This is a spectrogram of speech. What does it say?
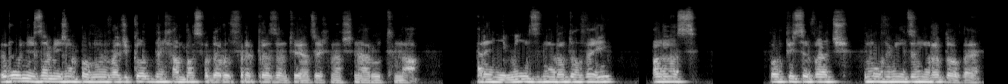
również zamierzam powoływać godnych ambasadorów reprezentujących nasz naród na arenie międzynarodowej oraz podpisywać umowy międzynarodowe,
